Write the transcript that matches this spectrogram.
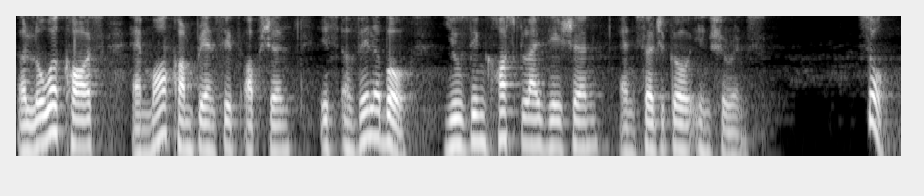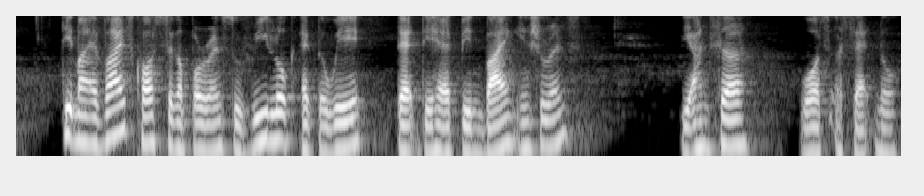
a lower cost and more comprehensive option is available using hospitalization and surgical insurance. So, did my advice cause Singaporeans to relook at the way that they have been buying insurance? The answer was a sad no.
